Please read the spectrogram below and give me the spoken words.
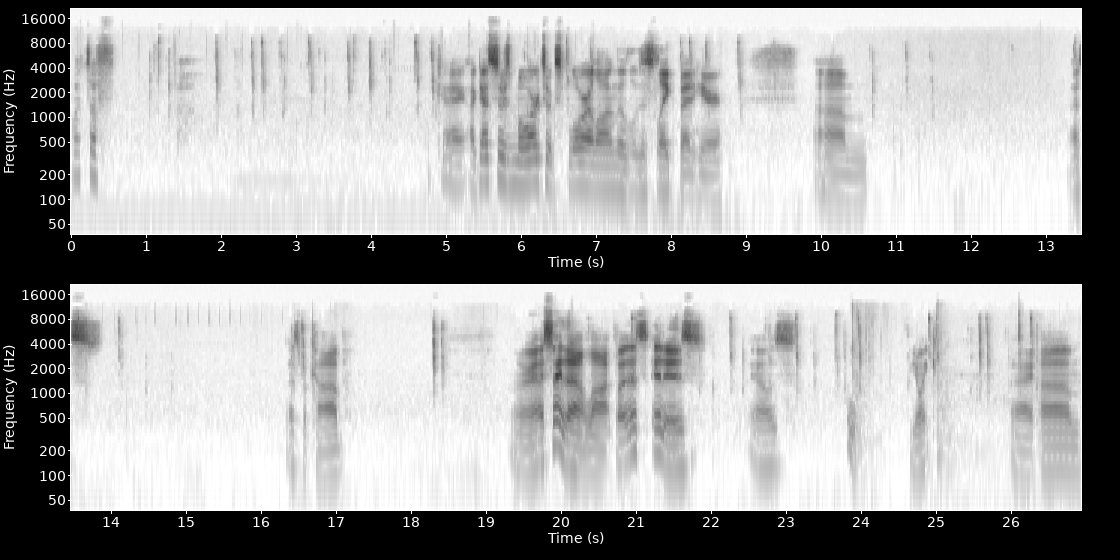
What the f... Okay, I guess there's more to explore along the, this lake bed here. Um, that's that's macabre. All right, I say that a lot, but that's it is. It's. Ooh, yoink. All right. Um.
